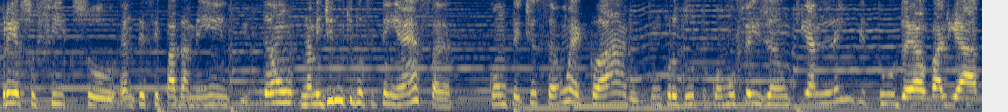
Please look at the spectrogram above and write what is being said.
preço fixo antecipadamente. Então, na medida em que você tem essa competição, é claro que um produto como o feijão, que além de tudo é avaliado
